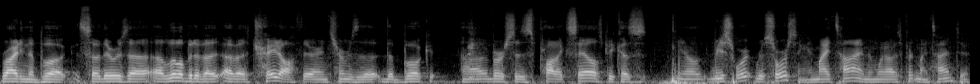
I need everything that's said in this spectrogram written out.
writing the book. So there was a, a little bit of a, of a trade off there in terms of the, the book uh, versus product sales because you know resor- resourcing and my time and what I was putting my time to.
